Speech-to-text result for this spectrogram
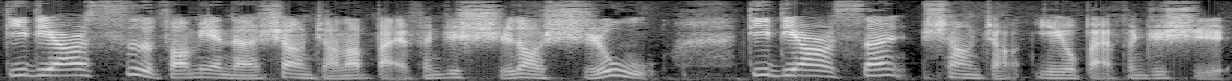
；DDR 四方面呢，上涨了百分之十到十五；DDR 三上涨也有百分之十。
